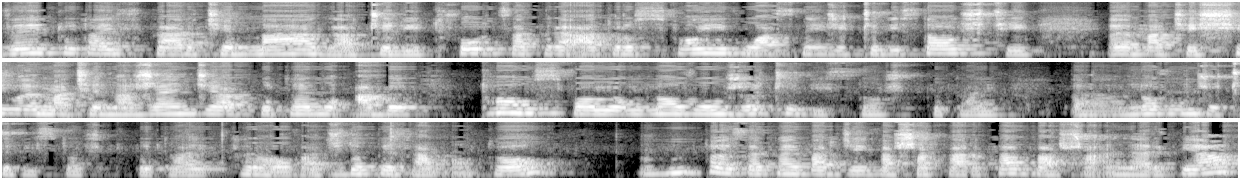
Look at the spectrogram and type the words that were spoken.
Wy tutaj w karcie maga, czyli twórca, kreator swojej własnej rzeczywistości, e, macie siłę, macie narzędzia ku temu, aby tą swoją nową rzeczywistość tutaj, e, nową rzeczywistość tutaj kreować. Dopytam o to. Mhm, To jest jak najbardziej Wasza karta, Wasza energia.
